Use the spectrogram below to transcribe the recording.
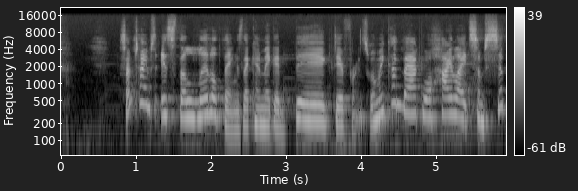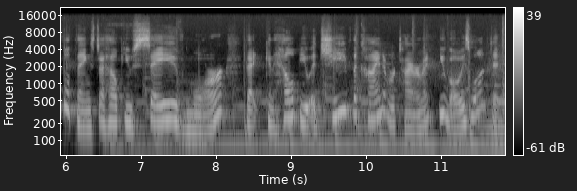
Sometimes it's the little things that can make a big difference. When we come back, we'll highlight some simple things to help you save more that can help you achieve the kind of retirement you've always wanted.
